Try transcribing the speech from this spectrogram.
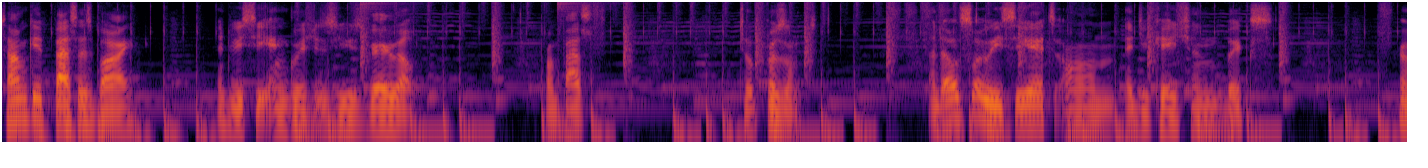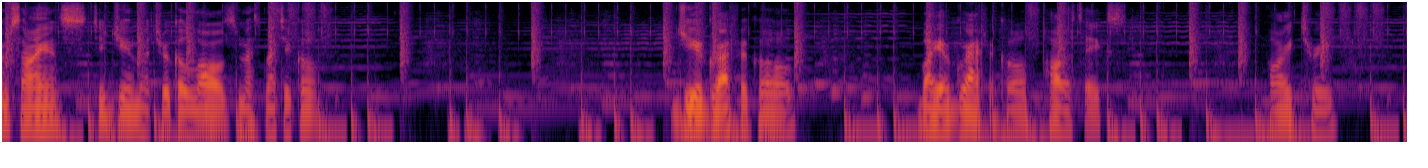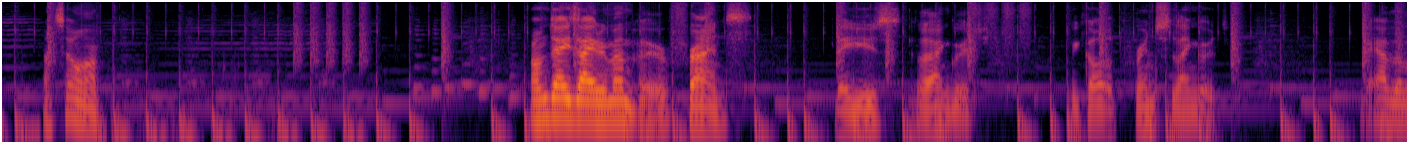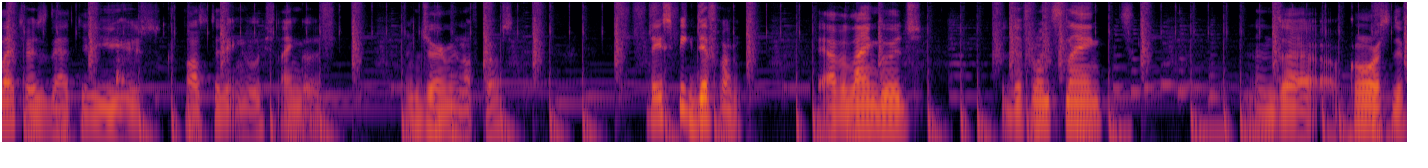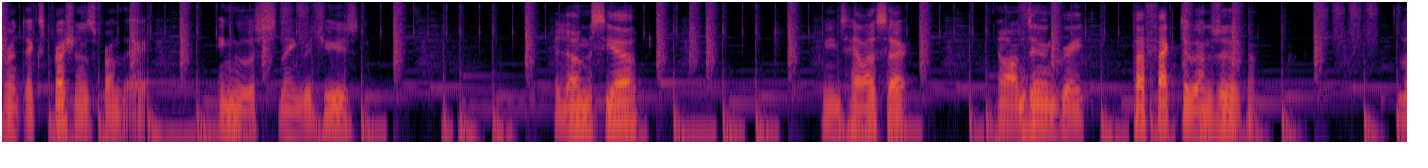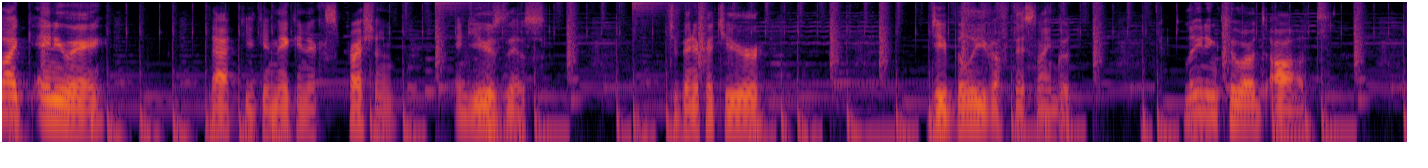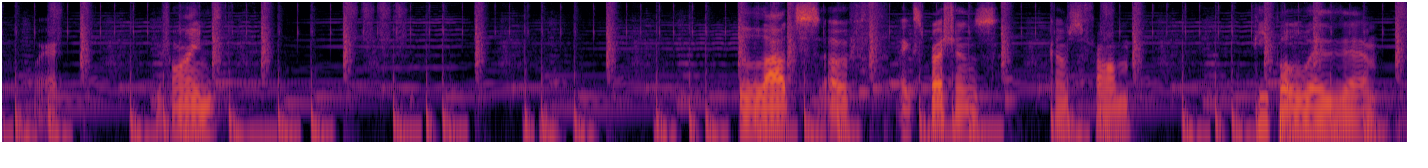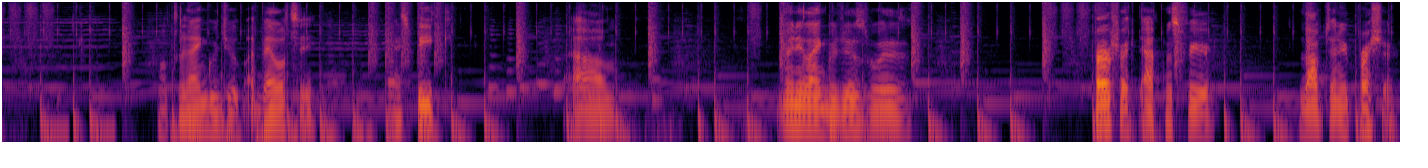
Time passes by and we see English is used very well from past to present. And also, we see it on education books from science to geometrical laws, mathematical, geographical, biographical, politics, poetry, and so on. From days I remember, France they use language. We call it French language. They have the letters that you use close to the English language, and German, of course. They speak different. They have a language, a different slang, and uh, of course, different expressions from the English language used. Hello, monsieur. Means hello, sir. Oh, I'm doing great. Perfecto, bonjour. Like, anyway, that you can make an expression and use this to benefit your deep belief of this language. Leaning towards art, where you find lots of expressions comes from people with um, multilingual ability. I speak um, many languages with perfect atmosphere without any pressure,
